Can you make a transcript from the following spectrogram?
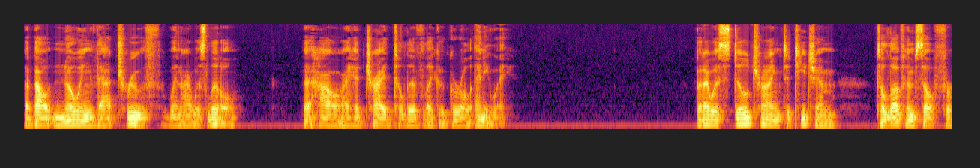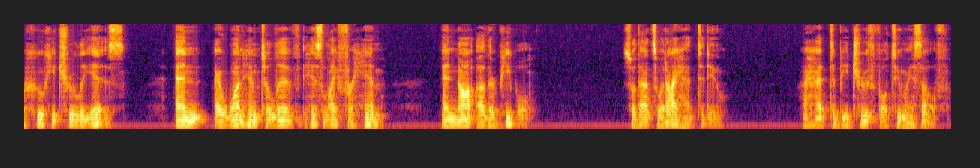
about knowing that truth when I was little, but how I had tried to live like a girl anyway. But I was still trying to teach him to love himself for who he truly is, and I want him to live his life for him and not other people. So that's what I had to do. I had to be truthful to myself.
